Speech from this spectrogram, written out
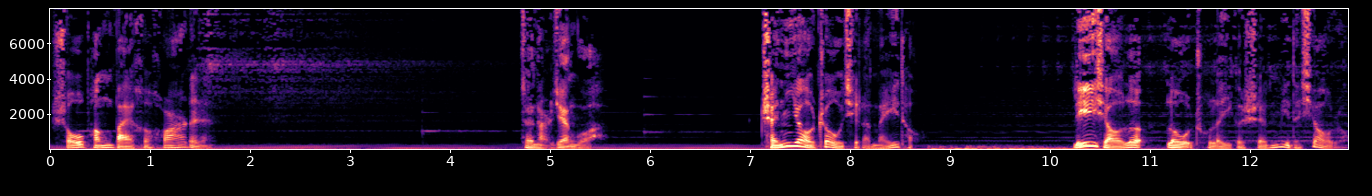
手捧百合花的人。在哪儿见过？陈耀皱起了眉头。李小乐露出了一个神秘的笑容。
